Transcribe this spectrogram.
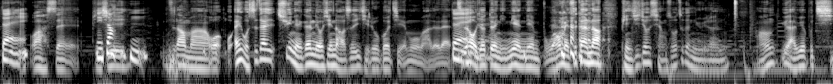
对，哇塞，你上嗯，你知道吗？我我哎、我是在去年跟刘欣老师一起录过节目嘛，对不对？对之后我就对你念念不忘。我每次看到品熙，就想说这个女人好像越来越不起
